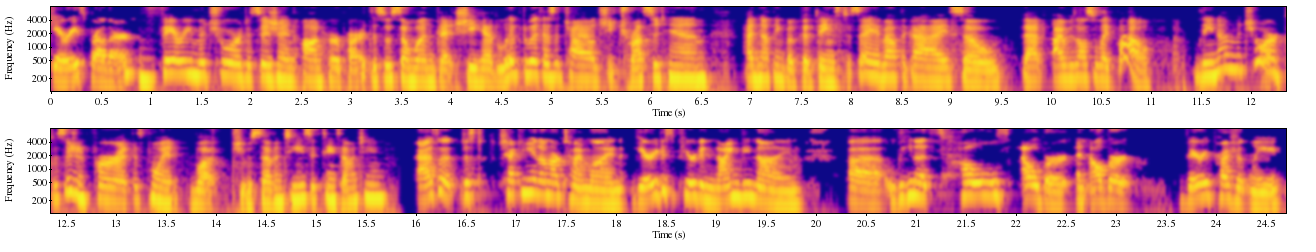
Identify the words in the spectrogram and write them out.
Gary's brother. Very mature decision on her part. This was someone that she had lived with as a child. She trusted him, had nothing but good things to say about the guy. So that I was also like, wow, Lena, mature decision for at this point, what? She was 17, 16, 17? As a just checking in on our timeline, Gary disappeared in '99. Uh, Lena tells Albert, and Albert very presently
